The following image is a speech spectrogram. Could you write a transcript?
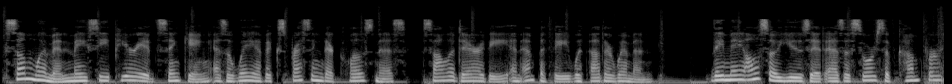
Some women may see period syncing as a way of expressing their closeness, solidarity and empathy with other women. They may also use it as a source of comfort,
